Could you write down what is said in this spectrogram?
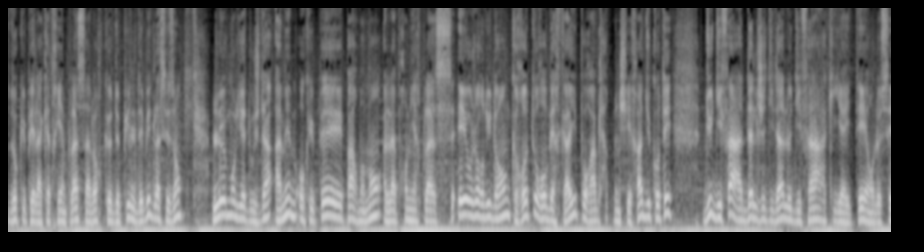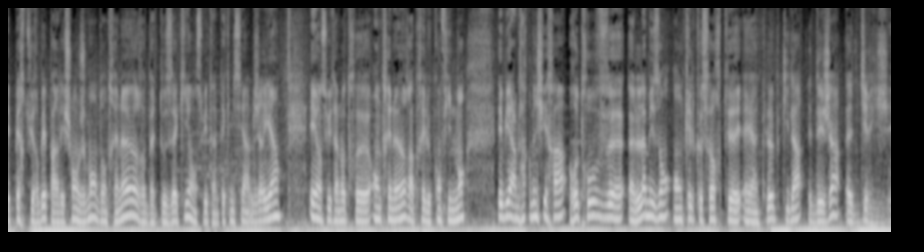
d'occuper la quatrième place, alors que depuis le début de la saison, le Moulier Doujda a même occupé par moment la première place. Et aujourd'hui donc, retour au Bercail pour Abdelhak Ben du côté du Difa Del Jedida, le Difa qui a été, on le sait, perturbé par les changements d'entraîneur. Zaki, ensuite un technicien algérien et ensuite un autre entraîneur après le confinement, eh bien, Abdelhak Ben retrouve euh, la maison en quelque sorte et un club qu'il a déjà dirigé.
